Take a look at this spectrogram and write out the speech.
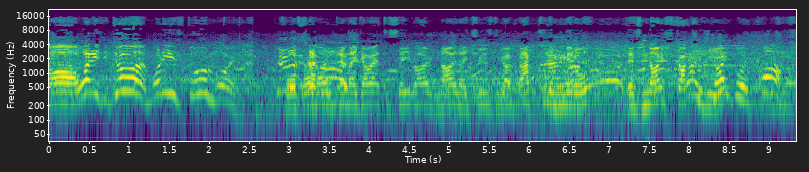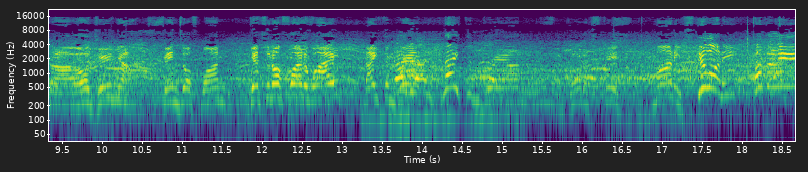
Oh, what is he doing? What is he doing, boys? Fourth tackle, can they go out to Sivo? No, they choose to go back to the middle. There's no structure here. This is, uh, oh, Junior fends off one, gets an offload away. Nathan Brown, Nathan Brown. Oh my God, it's fifth. Marty still on it. Papali'i, Papali'i, Wicked,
